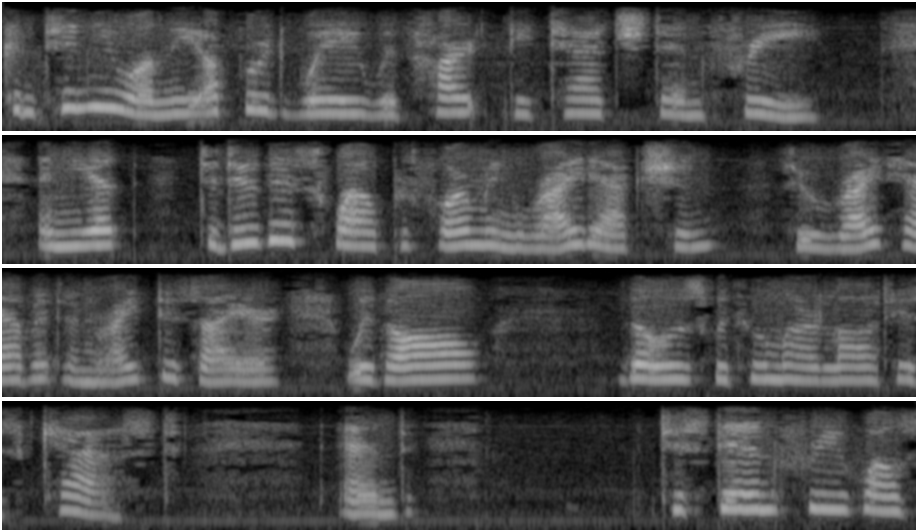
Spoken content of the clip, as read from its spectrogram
continue on the upward way with heart detached and free, and yet to do this while performing right action through right habit and right desire with all those with whom our lot is cast, and to stand free whilst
